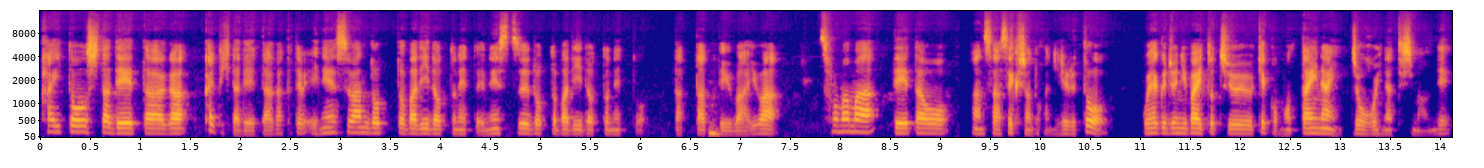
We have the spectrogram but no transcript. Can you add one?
回答したデータが、返ってきたデータが、例えば ns1.buddy.net、ns2.buddy.net だったっていう場合は、そのままデータをアンサーセクションとかに入れると、512バイト中結構もったいない情報になってしまうんで、うん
